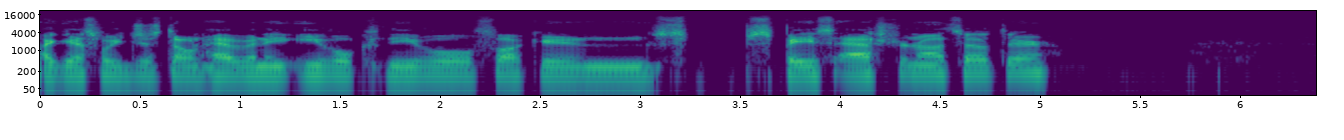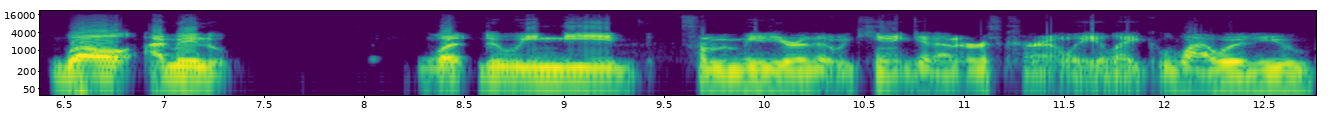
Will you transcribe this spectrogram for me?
I guess we just don't have any Evel Knievel fucking space astronauts out there. Well, I mean, what do we need from a meteor that we can't get on Earth currently? Like, why would you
